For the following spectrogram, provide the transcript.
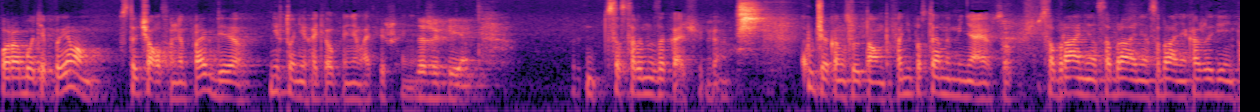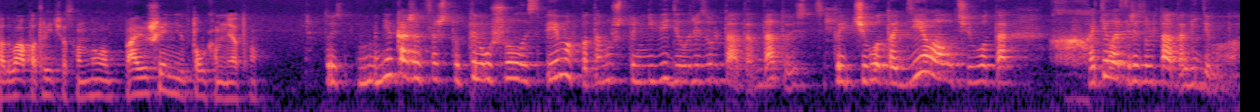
По работе ПМом встречался у меня проект, где никто не хотел принимать решения. Даже PM. со стороны заказчика. Куча консультантов, они постоянно меняются. Собрания, собрания, собрания каждый день по два, по три часа, но а решений толком нету. То есть мне кажется, что ты ушел из ПМов, потому что не видел результатов, да? То есть ты чего-то делал, чего-то хотелось результата видимого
